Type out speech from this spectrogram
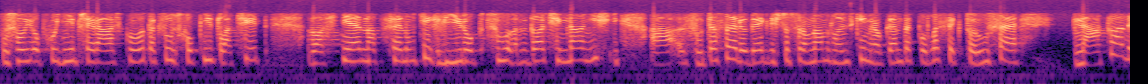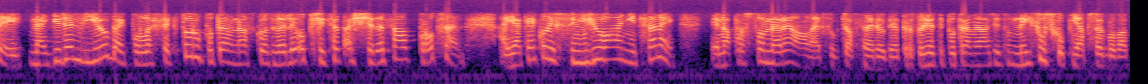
tu svoji obchodní přirážku, tak jsou schopni tlačit vlastně na cenu těch výrobců, aby byla čím dál nižší. A v současné době, když to srovnám s loňským rokem, tak podle sektorů se náklady na jeden výrobek podle sektoru potravinářského zvedly o 30 až 60% A jakékoliv snižování ceny je naprosto nereálné v současné době, protože ty potravináři to nejsou schopni absorbovat.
